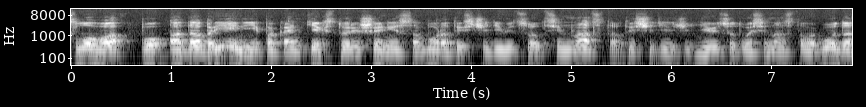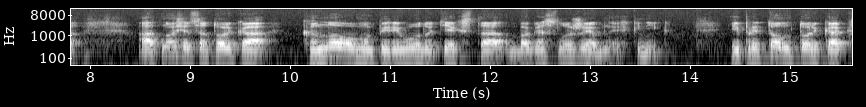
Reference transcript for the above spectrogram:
Слово «по одобрении» по контексту решений собора 1917-1918 года относится только к новому переводу текста богослужебных книг и притом только к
